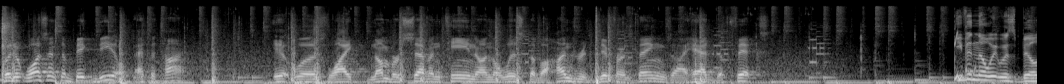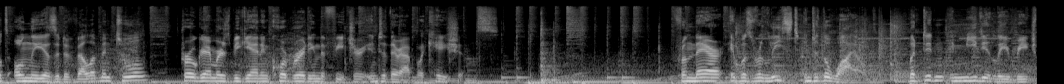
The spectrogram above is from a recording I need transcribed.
But it wasn't a big deal at the time. It was like number 17 on the list of 100 different things I had to fix. Even though it was built only as a development tool, programmers began incorporating the feature into their applications. From there, it was released into the wild, but didn't immediately reach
